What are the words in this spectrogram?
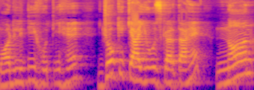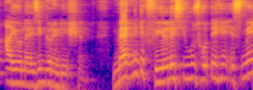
मॉडलिटी होती है जो कि क्या यूज़ करता है non ionizing radiation magnetic fields use होते हैं इसमें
